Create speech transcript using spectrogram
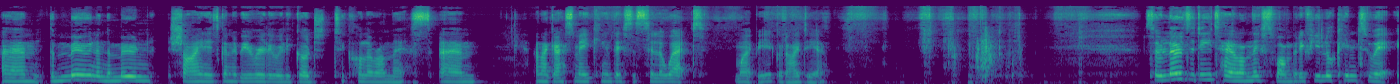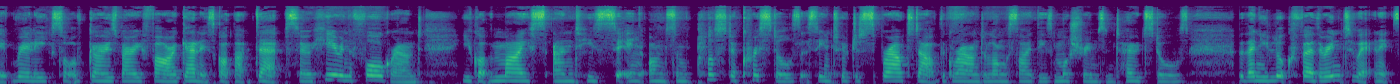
Um, the moon and the moonshine is going to be really, really good to colour on this. Um, and I guess making this a silhouette might be a good idea. So loads of detail on this one, but if you look into it, it really sort of goes very far. Again, it's got that depth. So here in the foreground, you've got the mice and he's sitting on some cluster crystals that seem to have just sprouted out of the ground alongside these mushrooms and toadstools. But then you look further into it and it's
